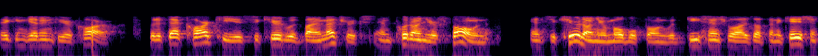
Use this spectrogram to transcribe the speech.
they can get into your car. But if that car key is secured with biometrics and put on your phone, and secured on your mobile phone with decentralized authentication,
